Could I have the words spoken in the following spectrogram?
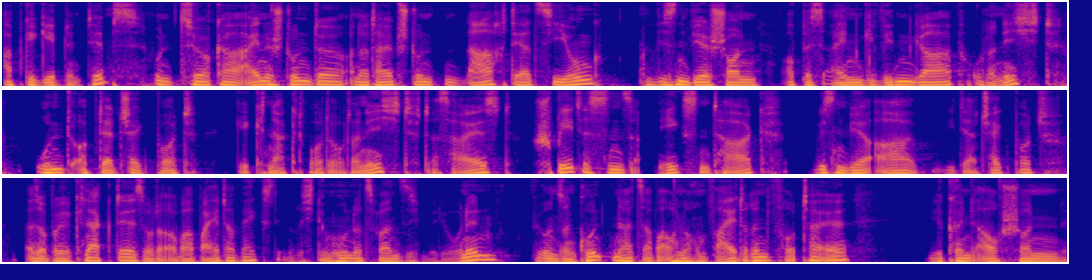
abgegebenen Tipps. Und circa eine Stunde, anderthalb Stunden nach der Erziehung wissen wir schon, ob es einen Gewinn gab oder nicht. und ob der Jackpot geknackt wurde oder nicht. Das heißt, spätestens am nächsten Tag wissen wir, A, wie der Jackpot, also ob er geknackt ist oder ob er weiter wächst in Richtung 120 Millionen. Für unseren Kunden hat es aber auch noch einen weiteren Vorteil. Wir können auch schon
